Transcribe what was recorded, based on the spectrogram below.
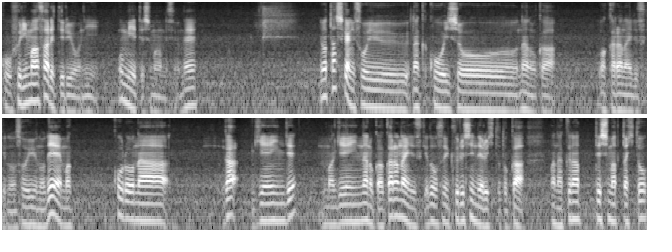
こう振り回されてるようにも見えてしまうんですよね。まあ、確かにそういうなんか後遺症なのかわからないですけどそういうので、まあ、コロナが原因で、まあ、原因なのかわからないですけどそういう苦しんでる人とか、まあ、亡くなってしまった人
